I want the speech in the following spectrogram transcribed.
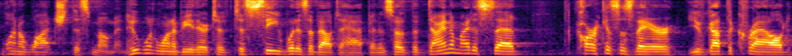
want to watch this moment? Who wouldn't want to be there to, to see what is about to happen? And so the dynamite is set, The carcass is there, you've got the crowd,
